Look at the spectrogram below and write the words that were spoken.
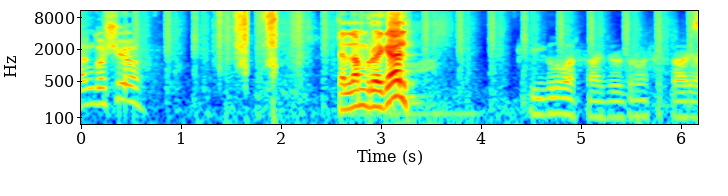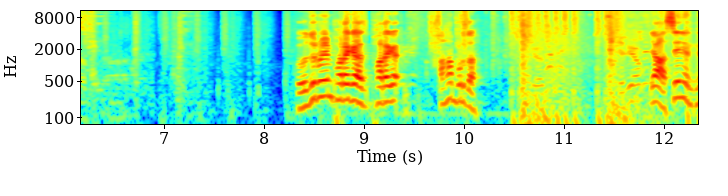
lan koşuyor. Gel lan buraya gel. Eagle var sadece öldürmesek daha iyi aslında. Öldürmeyin para gel. Para gel. Aha burada. Geliyorum. Ya senin.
